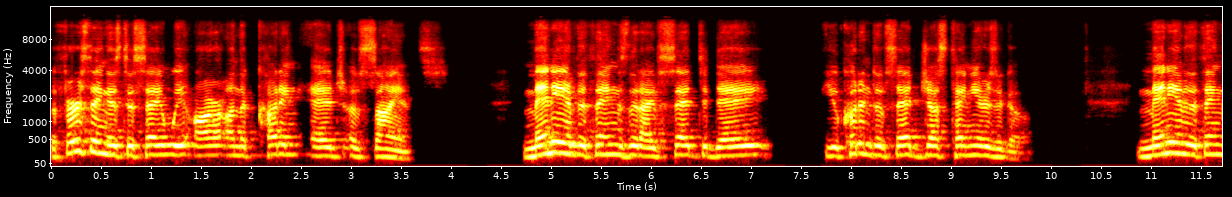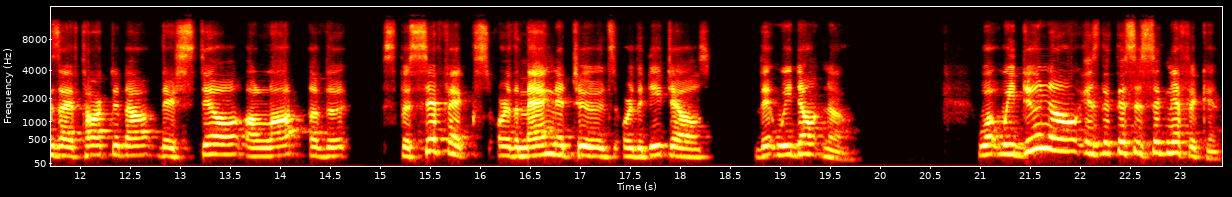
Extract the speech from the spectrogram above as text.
The first thing is to say we are on the cutting edge of science. Many of the things that I've said today, you couldn't have said just 10 years ago. Many of the things I've talked about, there's still a lot of the specifics or the magnitudes or the details that we don't know. What we do know is that this is significant,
